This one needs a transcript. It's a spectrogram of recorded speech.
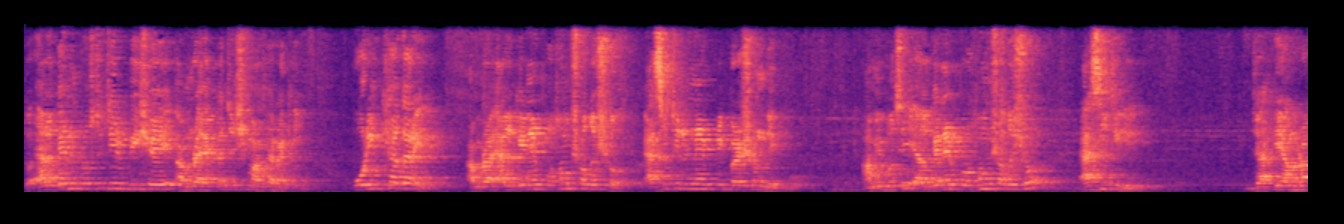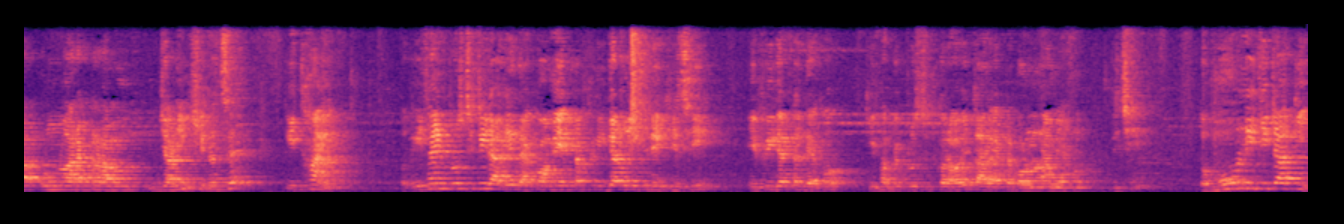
তো অ্যালকাইনের প্রস্তুতির বিষয়ে আমরা একটা জিনিস মাথায় রাখি। পরীক্ষাগারে আমরা অ্যালকাইনের প্রথম সদস্য অ্যাসিটিলিনের প্রিপারেশন দেখব। আমি বলছি অ্যালকেনের প্রথম সদস্য অ্যাসিটিলিন যাকে আমরা অন্য আরেকটা নাম জানি, সেটা হচ্ছে ইথাইন। তো ইথাইন প্রস্তুতির আগে দেখো, আমি একটা ফিগার লিখে দেখিয়েছি। এই ফিগারটা দেখো, কীভাবে প্রস্তুত করা হয়, তার একটা বর্ণনা আমি এখন দিচ্ছি। তো মূল নীতিটা কি?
